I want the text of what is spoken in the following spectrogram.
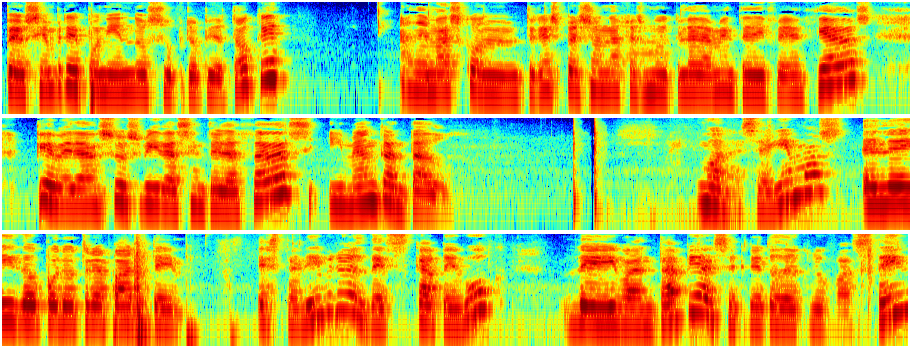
pero siempre poniendo su propio toque. Además, con tres personajes muy claramente diferenciados que verán sus vidas entrelazadas y me ha encantado. Bueno, seguimos. He leído por otra parte este libro, el de Escape Book, de Iván Tapia, El secreto del Club Stein,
